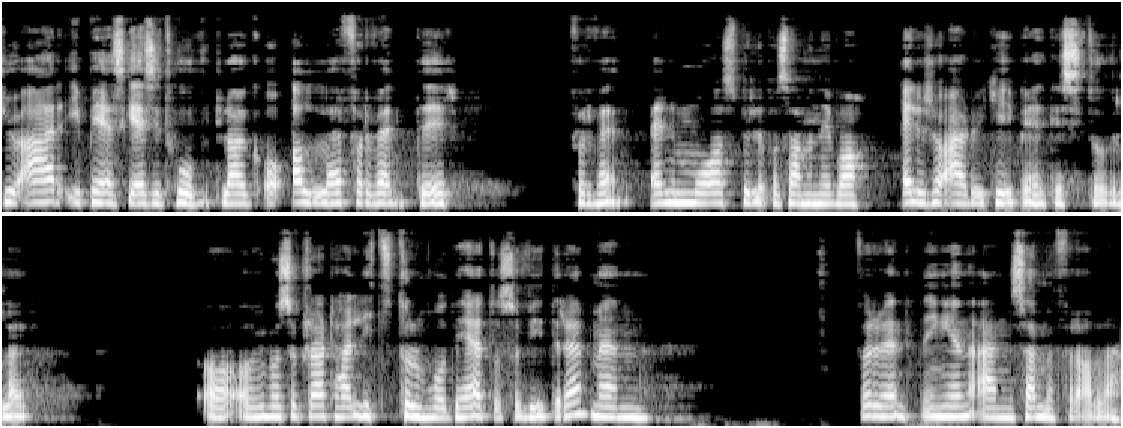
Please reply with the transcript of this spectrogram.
Du er i PSG sitt hovedlag, og alle forventer, forvent, Eller må spille på samme nivå. Eller så er du ikke i PSG sitt hovedlag. Og, og vi må så klart ha litt tålmodighet osv., men forventningen er den samme for alle.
